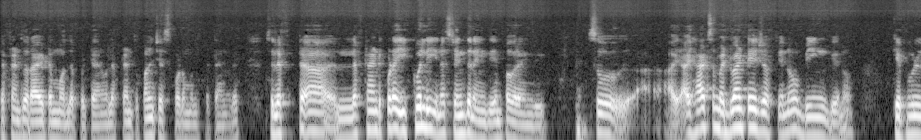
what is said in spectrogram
లెఫ్ట్ హ్యాండ్తో రాయటం మొదలు పెట్టాను లెఫ్ట్ హ్యాండ్తో పని చేసుకోవడం మొదలు పెట్టాను right so left left hand కూడా ఈక్వల్లీ యూనో స్ట్రెంగ్త్ అయింది ఎంపవర్ అయింది. So I had some advantage of you know being you know capable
